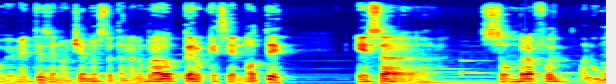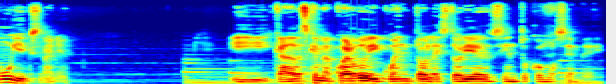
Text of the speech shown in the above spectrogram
obviamente es de noche, no está tan alumbrado, pero que se note esa sombra fue algo muy extraño. Y cada vez que me acuerdo y cuento la historia, siento como se me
